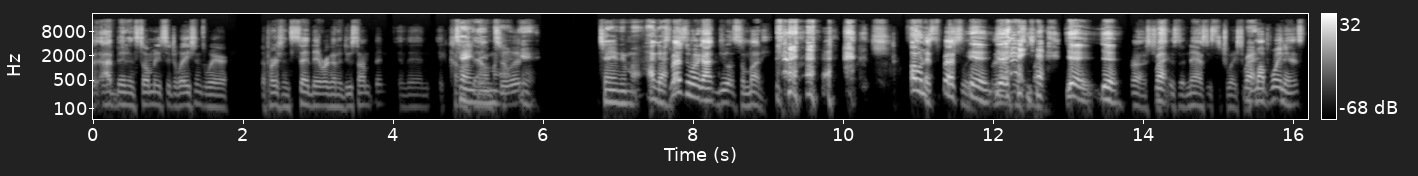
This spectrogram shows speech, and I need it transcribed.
But I've been in so many situations where the person said they were going to do something, and then it comes Change down mind. to it. Yeah. Change their mind. I got. Especially when it got to do with some money. oh. Especially Yeah, when it got to yeah, do with some yeah, yeah, yeah. Bro, it's just Right. it's a nasty situation. Right. But my point is,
